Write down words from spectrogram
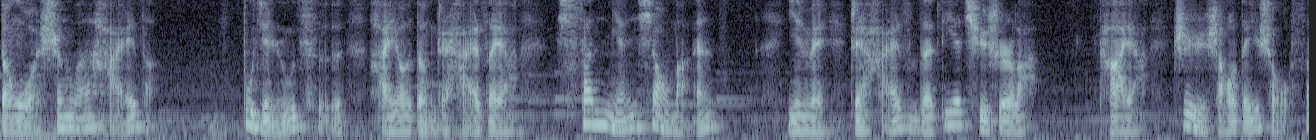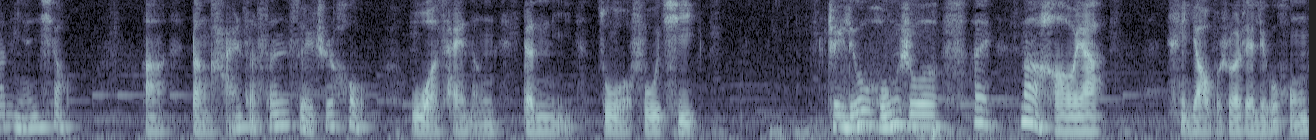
等我生完孩子，不仅如此，还要等这孩子呀三年孝满，因为这孩子的爹去世了，他呀至少得守三年孝，啊，等孩子三岁之后，我才能跟你做夫妻。这刘洪说：“哎，那好呀，要不说这刘洪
